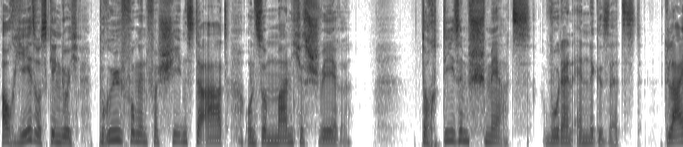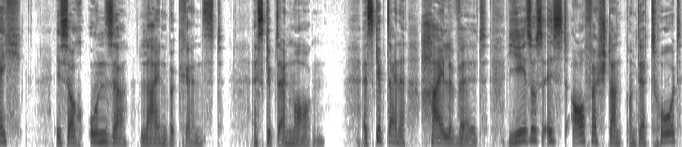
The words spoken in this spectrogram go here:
Auch Jesus ging durch Prüfungen verschiedenster Art und so manches Schwere. Doch diesem Schmerz wurde ein Ende gesetzt. Gleich ist auch unser Leiden begrenzt. Es gibt ein Morgen. Es gibt eine heile Welt. Jesus ist auferstanden und der Tod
